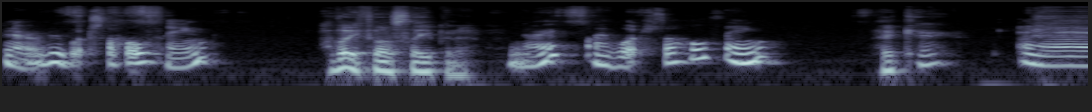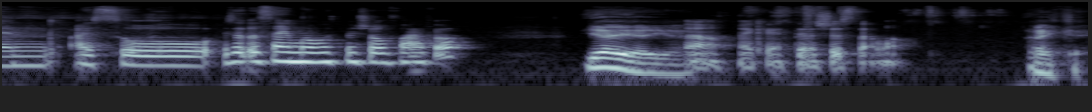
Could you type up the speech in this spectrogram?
No, we watched the whole thing. I thought you fell asleep in it. No, I watched the whole thing. Okay. And I saw. Is that the same one with Michelle Pfeiffer? Yeah, yeah, yeah. Oh, okay. That's just that one. Okay.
